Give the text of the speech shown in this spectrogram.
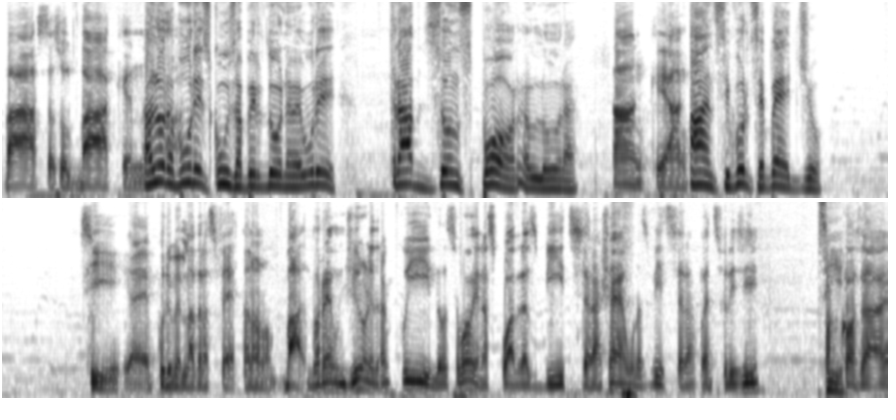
Basta, Solbakken. Allora pure, scusa, perdonami, pure Trabzonspor allora. Anche, anche. Anzi, forse peggio. Sì, eh, pure per la trasferta. No, no. Va, vorrei un girone tranquillo. Se vuoi una squadra svizzera, c'è una svizzera? Penso di sì. sì. Qualcosa,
